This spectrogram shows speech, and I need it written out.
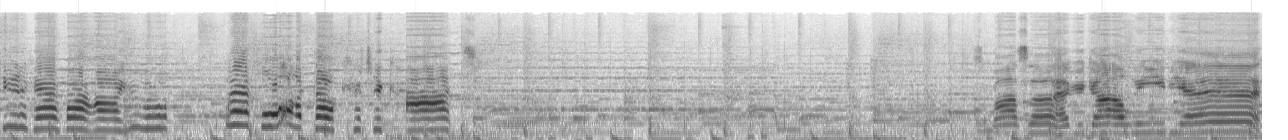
Kitty cat, where are you? Wherefore art thou kitty cat? Tsubasa, have you got a lead yet?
